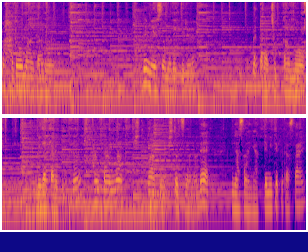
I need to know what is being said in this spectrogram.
まあ、波動も上がる。で瞑想もできる。だから直感も磨かれていく。簡単なワークの一つなので皆さんやってみてください。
